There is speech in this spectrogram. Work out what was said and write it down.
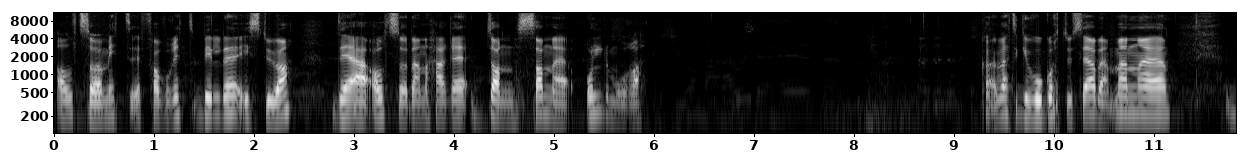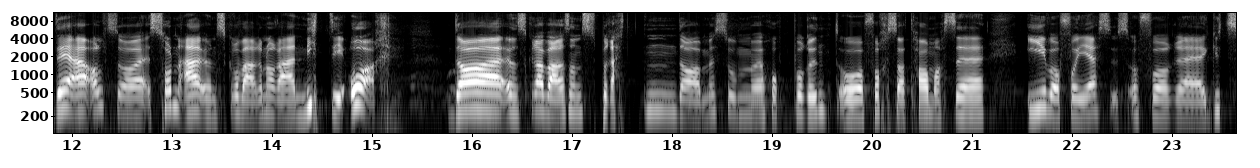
altså mitt favorittbilde i stua. Det er altså denne her dansende oldemora. Jeg vet ikke hvor godt du ser det, men eh, det er altså sånn jeg ønsker å være når jeg er 90 år. Da ønsker jeg å være sånn spretten dame som hopper rundt og fortsatt har masse iver for Jesus og for eh, Guds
